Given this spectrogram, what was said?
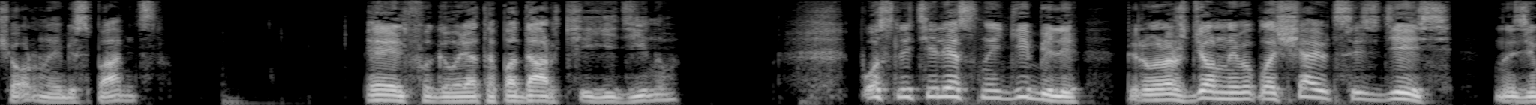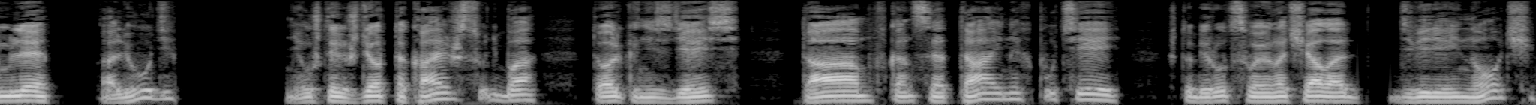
черное беспамятство. Эльфы говорят о подарке единого. После телесной гибели перворожденные воплощаются здесь, на земле, а люди? Неужто их ждет такая же судьба, только не здесь, там, в конце тайных путей, что берут свое начало от дверей ночи,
